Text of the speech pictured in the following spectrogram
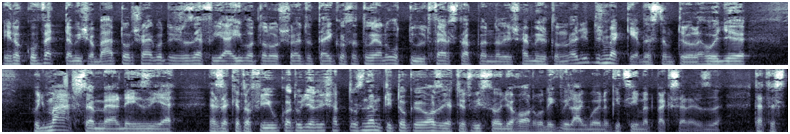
Én akkor vettem is a bátorságot, és az FIA hivatalos sajtótájékoztatóján ott ült Verstappennel és Hamiltonnal együtt, és megkérdeztem tőle, hogy, hogy más szemmel nézi-e ezeket a fiúkat, ugyanis hát az nem titok, ő azért jött vissza, hogy a harmadik világbajnoki címet megszerezze. Tehát ezt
